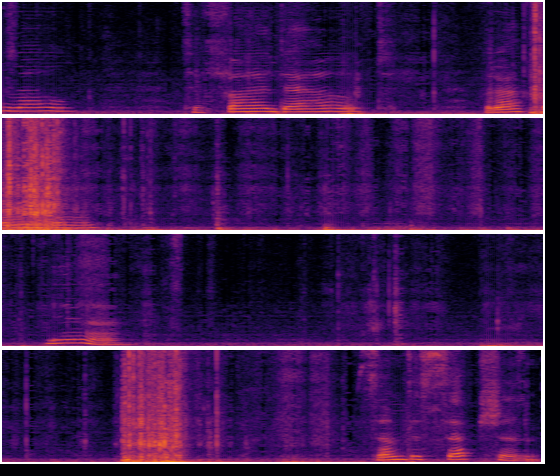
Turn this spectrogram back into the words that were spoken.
long to find out, but I found out. Yeah. Some deception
